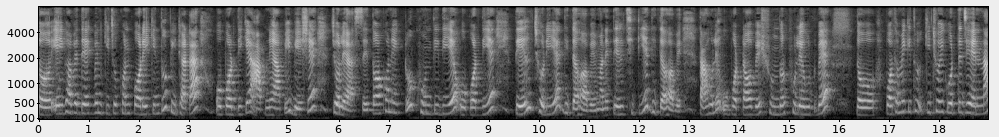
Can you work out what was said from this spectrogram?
তো এইভাবে দেখবেন কিছুক্ষণ পরেই কিন্তু পিঠাটা ওপর দিকে আপনি আপই বেশে চলে আসছে। তখন একটু খুন্তি দিয়ে ওপর দিয়ে তেল ছড়িয়ে দিতে হবে মানে তেল ছিটিয়ে দিতে হবে। তাহলে উপরটাও বেশ সুন্দর ফুলে উঠবে। তো প্রথমে কিছু, কিছুই করতে যেন না,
